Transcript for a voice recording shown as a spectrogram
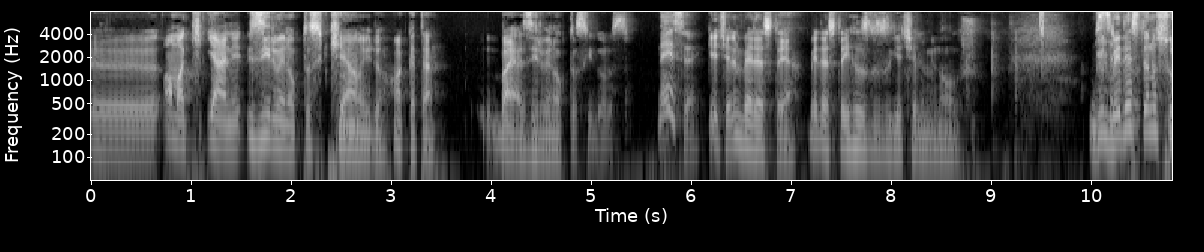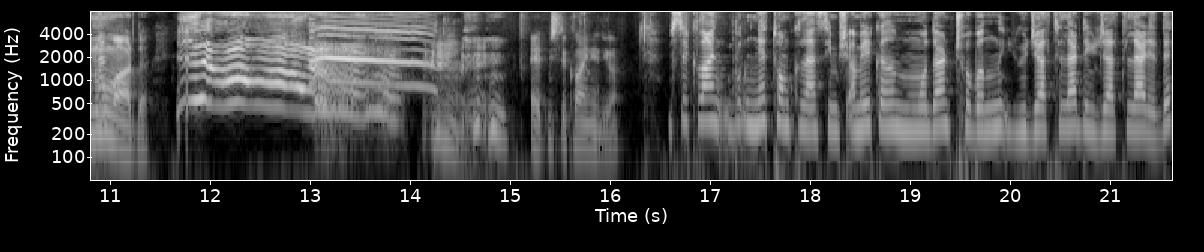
Ee, ama ki- yani zirve noktası Keanu'ydu. Hakikaten. Baya zirve noktasıydı orası. Neyse geçelim Bethesda'ya. Bethesda'yı hızlı hızlı geçelim mi ne olur. Gül. Bethesda'nın sunumu vardı. Evet Mr. Klein ne diyor? Mr. Klein bu ne Tom Clancy'ymiş. Amerika'nın modern çobanını yücelttiler de yücelttiler dedi.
